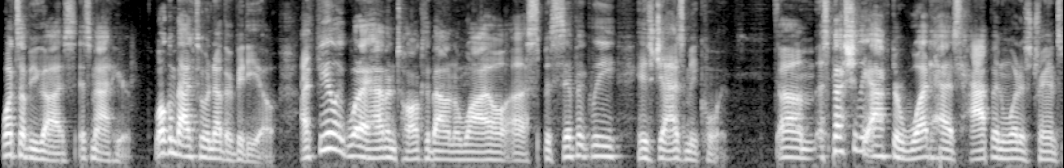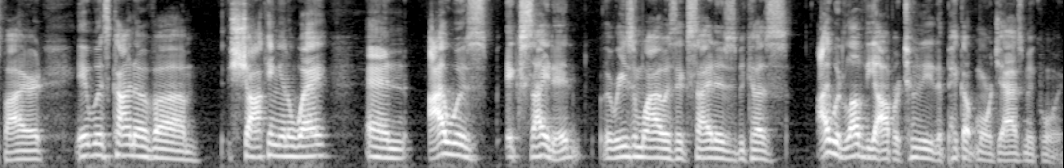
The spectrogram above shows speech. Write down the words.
What's up you guys? It's Matt here. Welcome back to another video. I feel like what I haven't talked about in a while uh, specifically is Jasmine Coin. Um, especially after what has happened, what has transpired. It was kind of um, shocking in a way. And I was excited. The reason why I was excited is because I would love the opportunity to pick up more Jasmine Coin.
